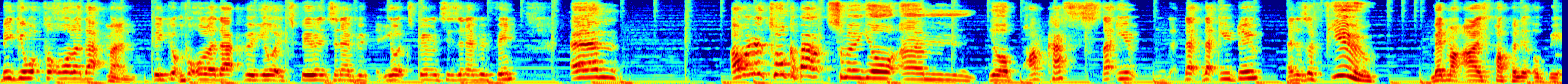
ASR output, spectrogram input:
big you up for all of that, man. Big you up for all of that with your experience and every your experiences and everything. Um, I want to talk about some of your um your podcasts that you that, that you do, and there's a few made my eyes pop a little bit,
